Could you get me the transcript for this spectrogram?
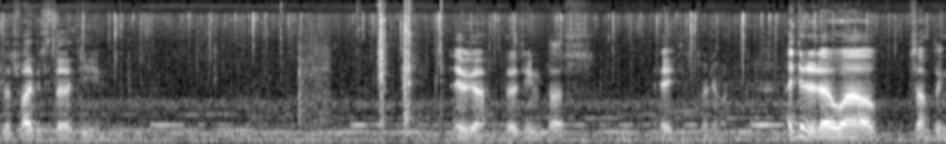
plus 5 is 13. There we go. 13 plus 8 is 21. I did it oh well something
